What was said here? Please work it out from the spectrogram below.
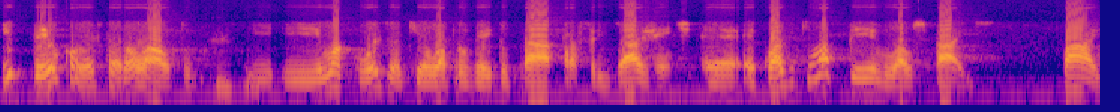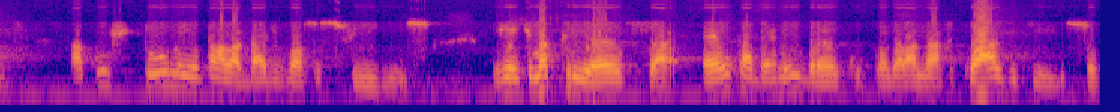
e ter o colesterol alto. E, e uma coisa que eu aproveito para frisar, gente, é, é quase que um apelo aos pais. Pais, acostumem o paladar de vossos filhos. Gente, uma criança é um caderno em branco quando ela nasce, quase que isso.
